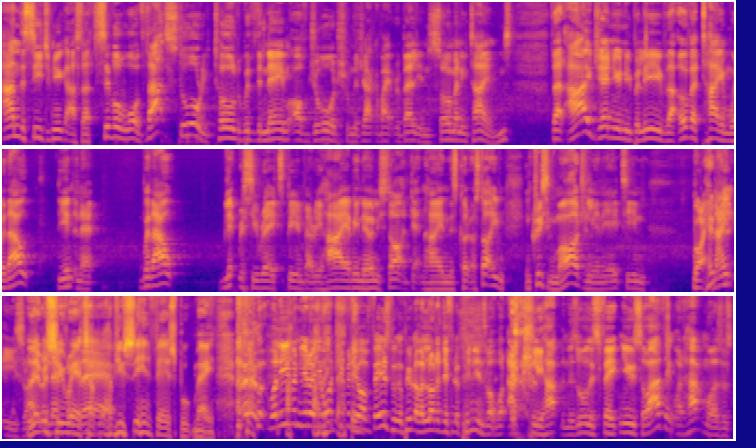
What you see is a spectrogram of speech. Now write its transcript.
and the siege of Newcastle, that civil war, that story told with the name of George from the Jacobite rebellion so many times that I genuinely believe that over time, without the internet, without literacy rates being very high, I mean, they only started getting high in this country, or started even increasing marginally in the 18. Well, 90s, right? Literacy rates. Have, there- have you seen Facebook, mate? well, even you know, you think- watch a video think- on Facebook and people have a lot of different opinions about what actually happened. There's all this fake news. So I think what happened was was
